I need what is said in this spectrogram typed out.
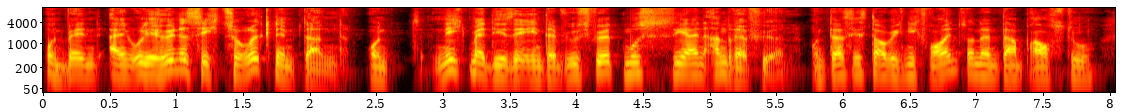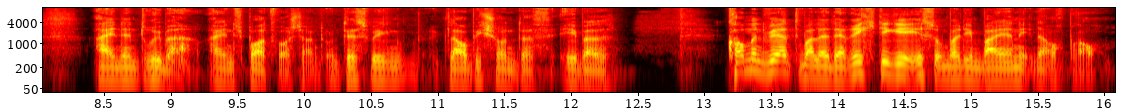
Und wenn ein Uli Hoeneß sich zurücknimmt dann und nicht mehr diese Interviews führt, muss sie ein anderer führen. Und das ist, glaube ich, nicht Freund, sondern da brauchst du einen drüber, einen Sportvorstand. Und deswegen glaube ich schon, dass Eberl kommen wird, weil er der Richtige ist und weil die Bayern ihn auch brauchen.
